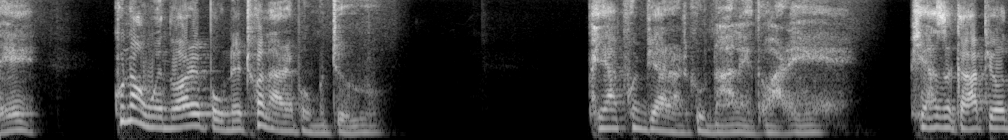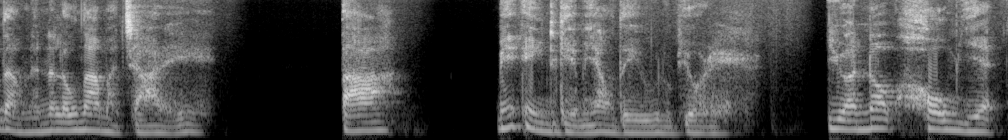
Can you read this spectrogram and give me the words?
လဲခုနဝင်သွားတဲ့ပုံနဲ့ထွက်လာတဲ့ပုံမတူဘူးဖះဖွင့်ပြတာတခုနားလည်သွားတယ်ဖះစကားပြောတယ်လည်းနှလုံးသားမှာကြားတယ်ဒါမင်းအိမ်တကယ်မရောက်သေးဘူးလို့ပြောတယ် you are not home yet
